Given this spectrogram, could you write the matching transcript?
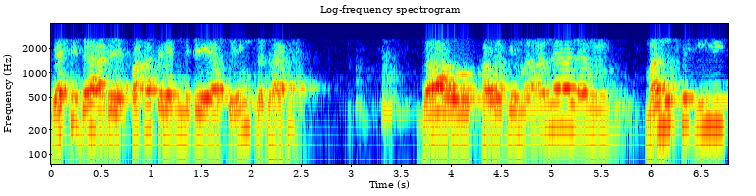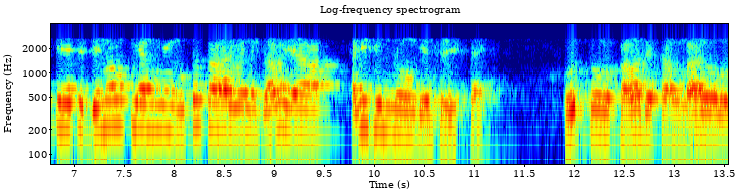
වැසිධාරය පහත වෙන දේ අතරින් ප්‍රධානයි. ගාවෝ පවජමානනම් මනුෂ්‍ය ජීවිතයට දෙමව්පියන්ගෙන් උපකාර වෙන ගවයා ඇවිදින්නෝන්ගේ ශ්‍රේෂ්ඨයි. පුත්තෝ පවදකම් වරෝ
